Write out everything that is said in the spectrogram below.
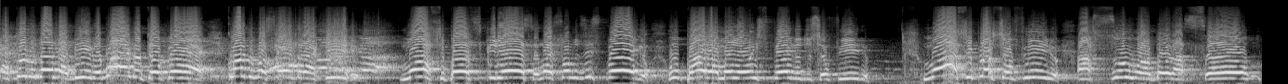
É tudo dentro da Bíblia. Guarda o teu pé. Quando você entra aqui, mostre para as crianças. Nós somos espelho. O pai e a mãe é um espelho do seu filho. Mostre para o seu filho a sua adoração,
